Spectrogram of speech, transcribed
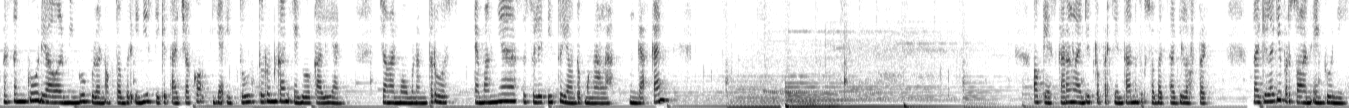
Pesanku di awal minggu bulan Oktober ini sedikit aja kok, yaitu turunkan ego kalian. Jangan mau menang terus, emangnya sesulit itu ya untuk mengalah, enggak kan? Oke, sekarang lanjut ke percintaan untuk Sobat Sagi Lovebird. Lagi-lagi persoalan ego nih,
